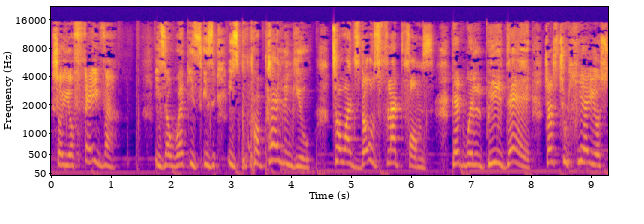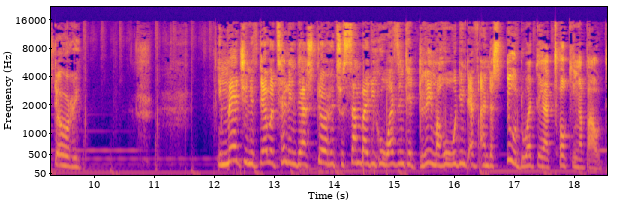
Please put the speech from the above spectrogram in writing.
So your favor is a work is, is is propelling you towards those platforms that will be there just to hear your story. Imagine if they were telling their story to somebody who wasn't a dreamer, who wouldn't have understood what they are talking about.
